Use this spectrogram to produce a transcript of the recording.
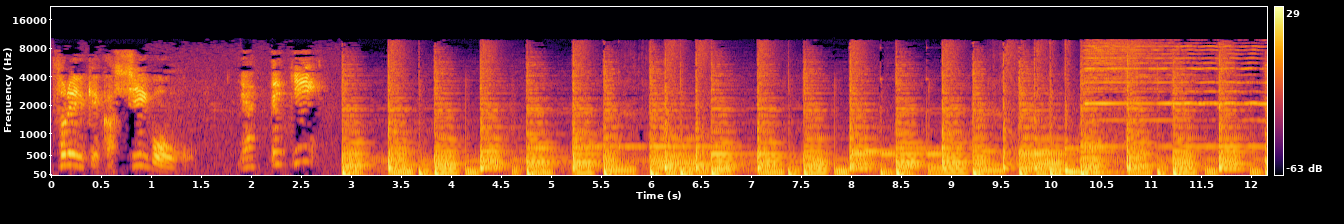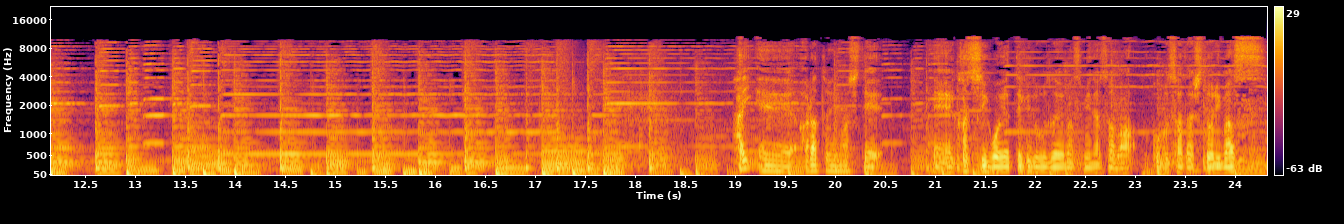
それゆけカッシー号改めまして、えー、カシー号やってきでございます。皆様、ご無沙汰しております。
